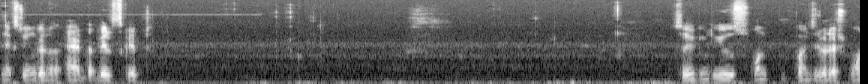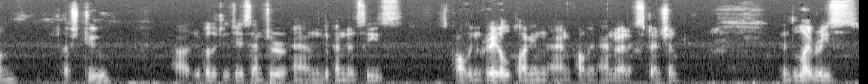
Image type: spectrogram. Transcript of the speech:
next we're gonna add the build script. So you're going to use 1.0-1-2 uh, repository JCenter and dependencies Kotlin Gradle plugin and Kotlin Android extension. In the libraries,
